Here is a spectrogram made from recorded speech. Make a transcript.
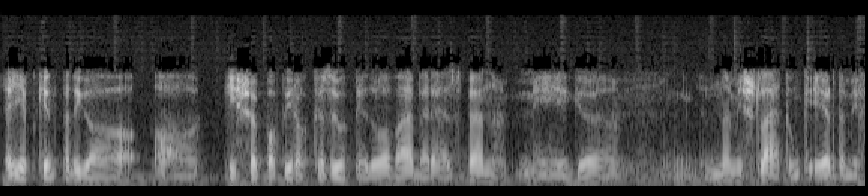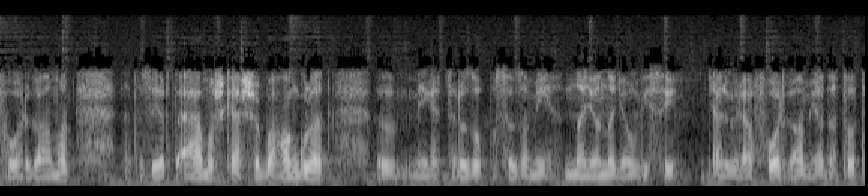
Egyébként pedig a, a kisebb papírok közül, például a Waberezben még nem is látunk érdemi forgalmat, tehát azért álmoskásabb a hangulat, még egyszer az Opus az, ami nagyon-nagyon viszi előre a forgalmi adatot.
